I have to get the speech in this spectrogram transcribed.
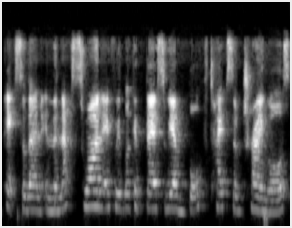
Okay, so then in the next one, if we look at this, we have both types of triangles.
